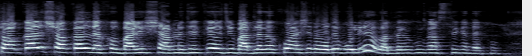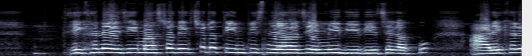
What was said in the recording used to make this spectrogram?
সকাল সকাল দেখো, বাড়ির সামনে থেকে ওই যে বাদলা কাকু আসে, তোমাদের বলি না? বাদলা কাকুর কাছ থেকে দেখো। এখানে যে মাছটা দেখছ, ওটা তিন পিস নেওয়া হয়েছে এমনি দিয়ে দিয়েছে কাকু। আর এখানে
